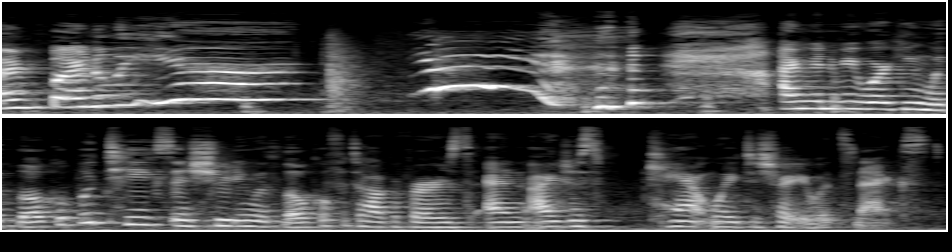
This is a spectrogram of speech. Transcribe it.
I'm finally here! Yay! I'm gonna be working with local boutiques and shooting with local photographers, and I just can't wait to show you what's next.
